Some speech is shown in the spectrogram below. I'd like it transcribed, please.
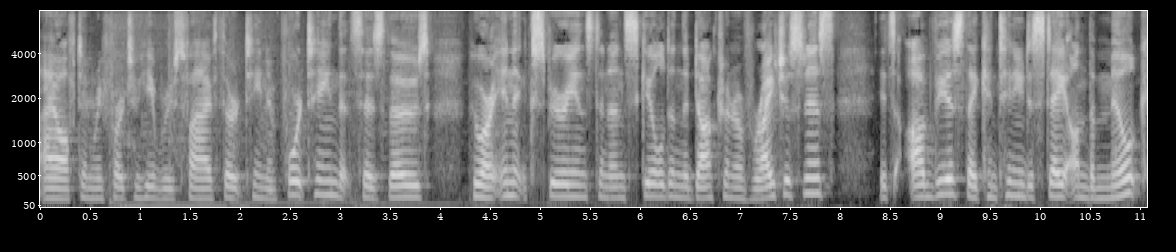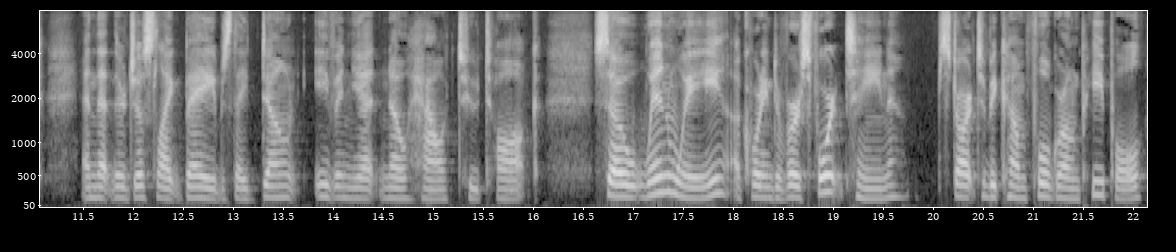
I often refer to Hebrews 5 13 and 14 that says, Those who are inexperienced and unskilled in the doctrine of righteousness, it's obvious they continue to stay on the milk and that they're just like babes. They don't even yet know how to talk. So when we, according to verse 14, start to become full grown people,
